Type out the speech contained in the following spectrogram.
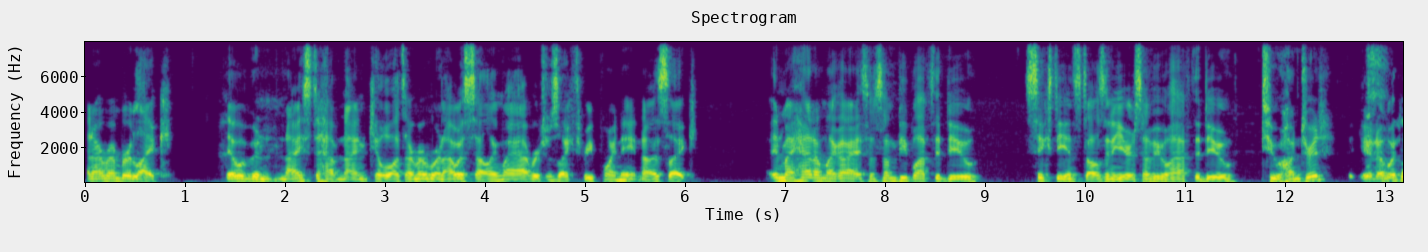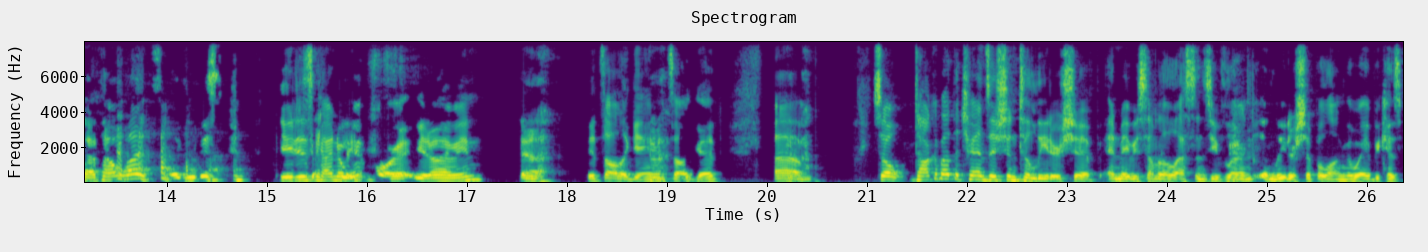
And I remember like it would have been nice to have nine kilowatts. I remember when I was selling, my average was like 3.8. And I was like, in my head, I'm like, all right, so some people have to do 60 installs in a year. Some people have to do 200, you know, but that's how it was. Like you just, you just kind of went for it. You know what I mean? Yeah. It's all a game. It's all good. Um, yeah. So, talk about the transition to leadership and maybe some of the lessons you've learned in leadership along the way, because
